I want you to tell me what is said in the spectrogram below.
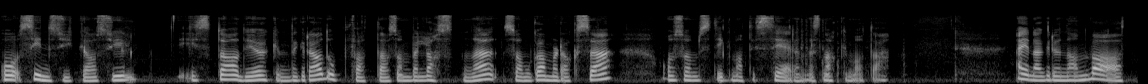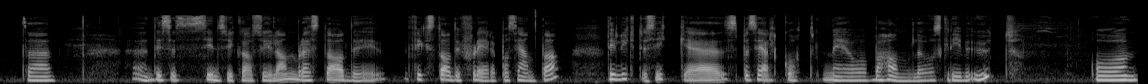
og sinnssykeasyl i stadig økende grad oppfatta som belastende, som gammeldagse og som stigmatiserende snakkemåter. En av grunnene var at eh, disse sinnssykeasylene ble stadig, fikk stadig flere pasienter. De lyktes ikke spesielt godt med å behandle og skrive ut. Og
